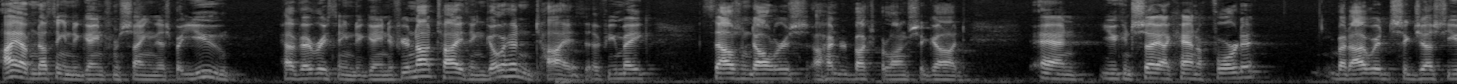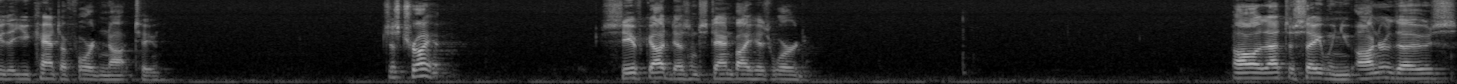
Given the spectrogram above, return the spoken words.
I have nothing to gain from saying this, but you have everything to gain. If you're not tithing, go ahead and tithe. If you make thousand dollars, a hundred bucks belongs to God, and you can say I can't afford it, but I would suggest to you that you can't afford not to. Just try it. See if God doesn't stand by His word. All of that to say, when you honor those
